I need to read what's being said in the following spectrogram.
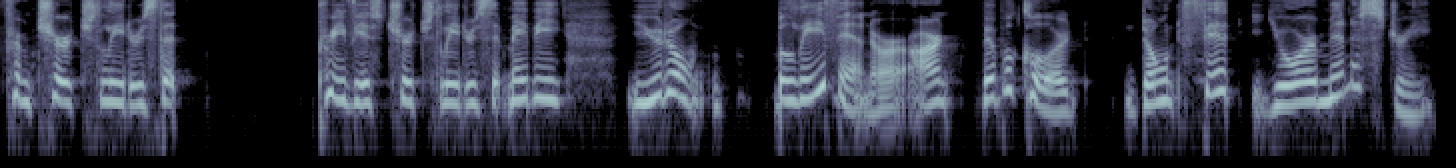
from church leaders that previous church leaders that maybe you don't believe in or aren't biblical or don't fit your ministry.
